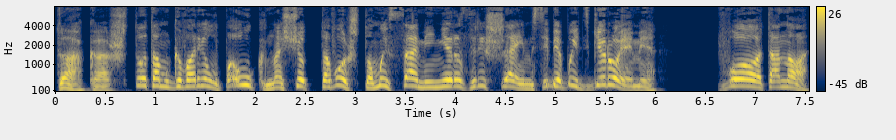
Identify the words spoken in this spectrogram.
Так, а что там говорил паук насчет того, что мы сами не разрешаем себе быть героями? Вот оно!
